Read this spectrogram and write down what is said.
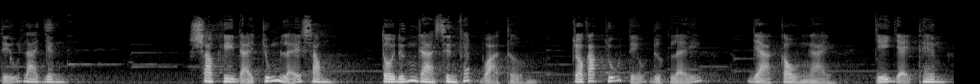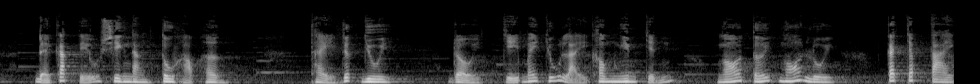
tiểu la dân. Sau khi đại chúng lễ xong, tôi đứng ra xin phép Hòa Thượng cho các chú tiểu được lễ và cầu Ngài chỉ dạy thêm để các tiểu siêng năng tu học hơn. Thầy rất vui, rồi chỉ mấy chú lại không nghiêm chỉnh, ngó tới ngó lui, cách chắp tay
